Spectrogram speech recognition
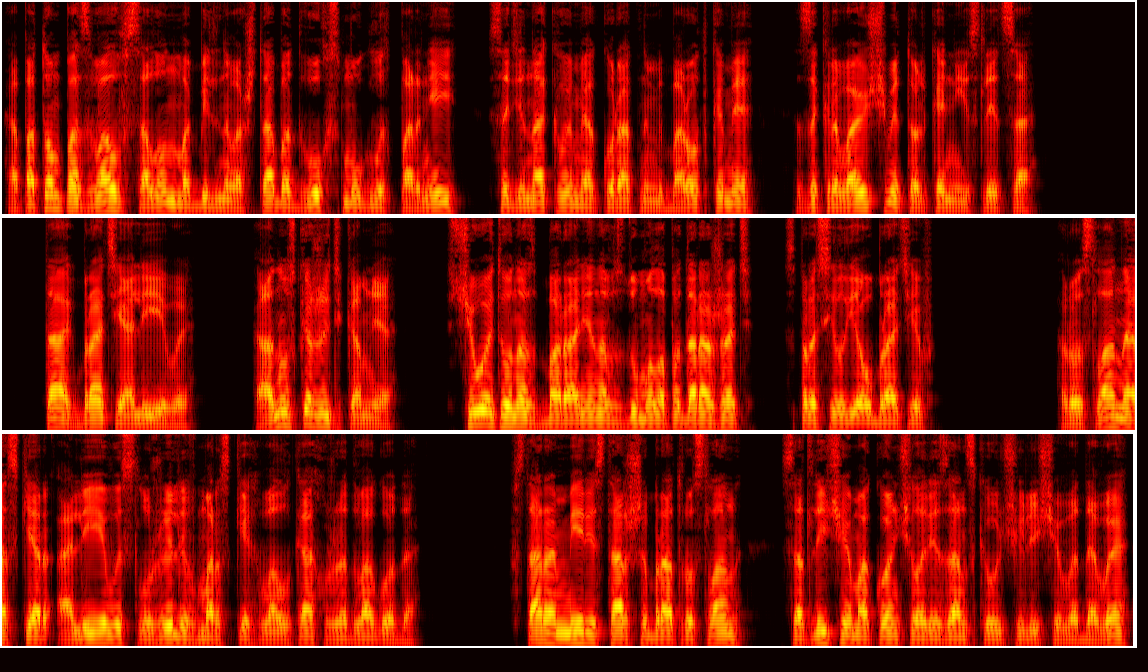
а потом позвал в салон мобильного штаба двух смуглых парней с одинаковыми аккуратными бородками, закрывающими только низ лица. «Так, братья Алиевы, а ну скажите ко мне, с чего это у нас баранина вздумала подорожать?» — спросил я у братьев. Руслан и Аскер Алиевы служили в морских волках уже два года. В старом мире старший брат Руслан с отличием окончил Рязанское училище ВДВ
